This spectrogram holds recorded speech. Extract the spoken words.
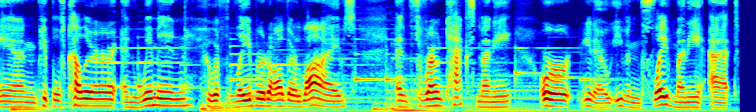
and people of color and women who have labored all their lives and thrown tax money or, you know, even slave money at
